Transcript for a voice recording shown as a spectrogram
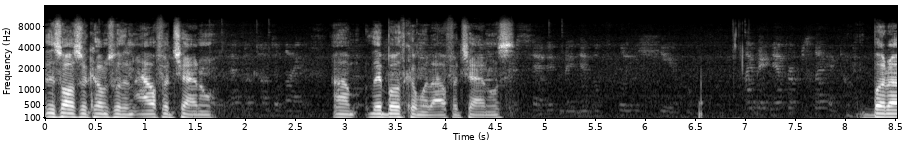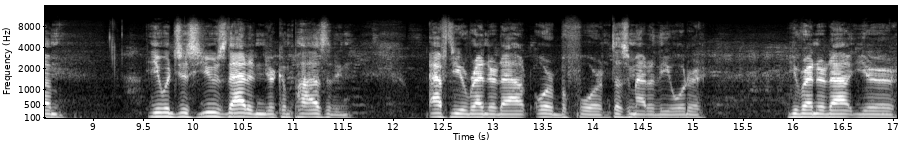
This also comes with an alpha channel. Um, they both come with alpha channels, but um, you would just use that in your compositing after you rendered out or before. Doesn't matter the order. You rendered out your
